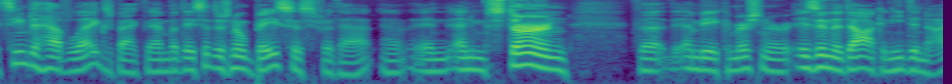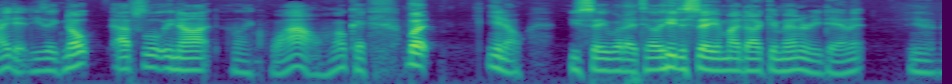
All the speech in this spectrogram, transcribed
it seemed to have legs back then. But they said there's no basis for that, uh, and and Stern, the, the NBA commissioner, is in the dock and he denied it. He's like, nope, absolutely not. I'm like, wow, okay, but you know, you say what I tell you to say in my documentary. Damn it, you know.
